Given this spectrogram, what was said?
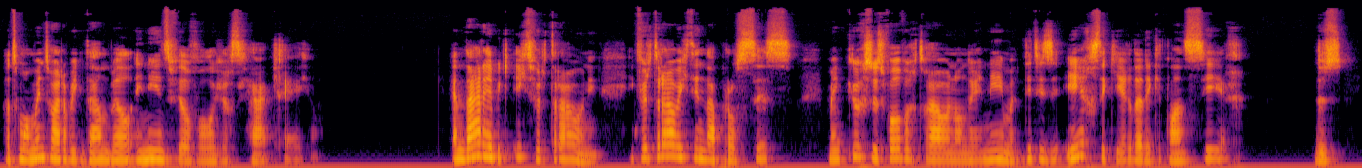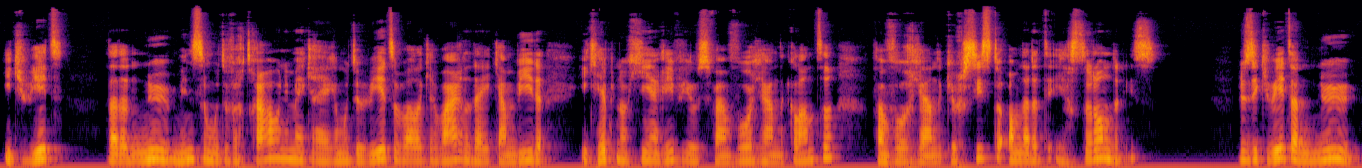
het moment waarop ik dan wel ineens veel volgers ga krijgen. En daar heb ik echt vertrouwen in. Ik vertrouw echt in dat proces. Mijn cursus vol vertrouwen ondernemen. Dit is de eerste keer dat ik het lanceer. Dus ik weet dat het nu mensen moeten vertrouwen in mij krijgen, moeten weten welke waarde dat ik kan bieden. Ik heb nog geen reviews van voorgaande klanten, van voorgaande cursisten, omdat het de eerste ronde is. Dus ik weet dat nu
